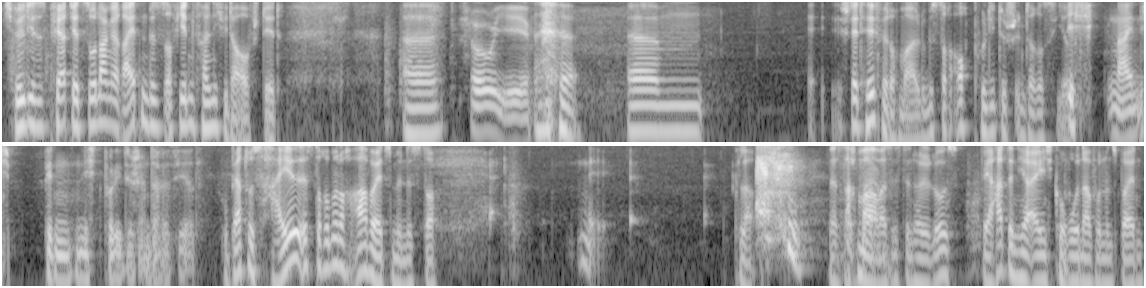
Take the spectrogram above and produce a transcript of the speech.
Ich will dieses Pferd jetzt so lange reiten, bis es auf jeden Fall nicht wieder aufsteht. Äh, Oh je. ähm, Stett, hilf mir doch mal. Du bist doch auch politisch interessiert. Ich, nein, ich bin nicht politisch interessiert. Hubertus Heil ist doch immer noch Arbeitsminister. Nee. Klar. Na, sag mal, was ist denn heute los? Wer hat denn hier eigentlich Corona von uns beiden?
